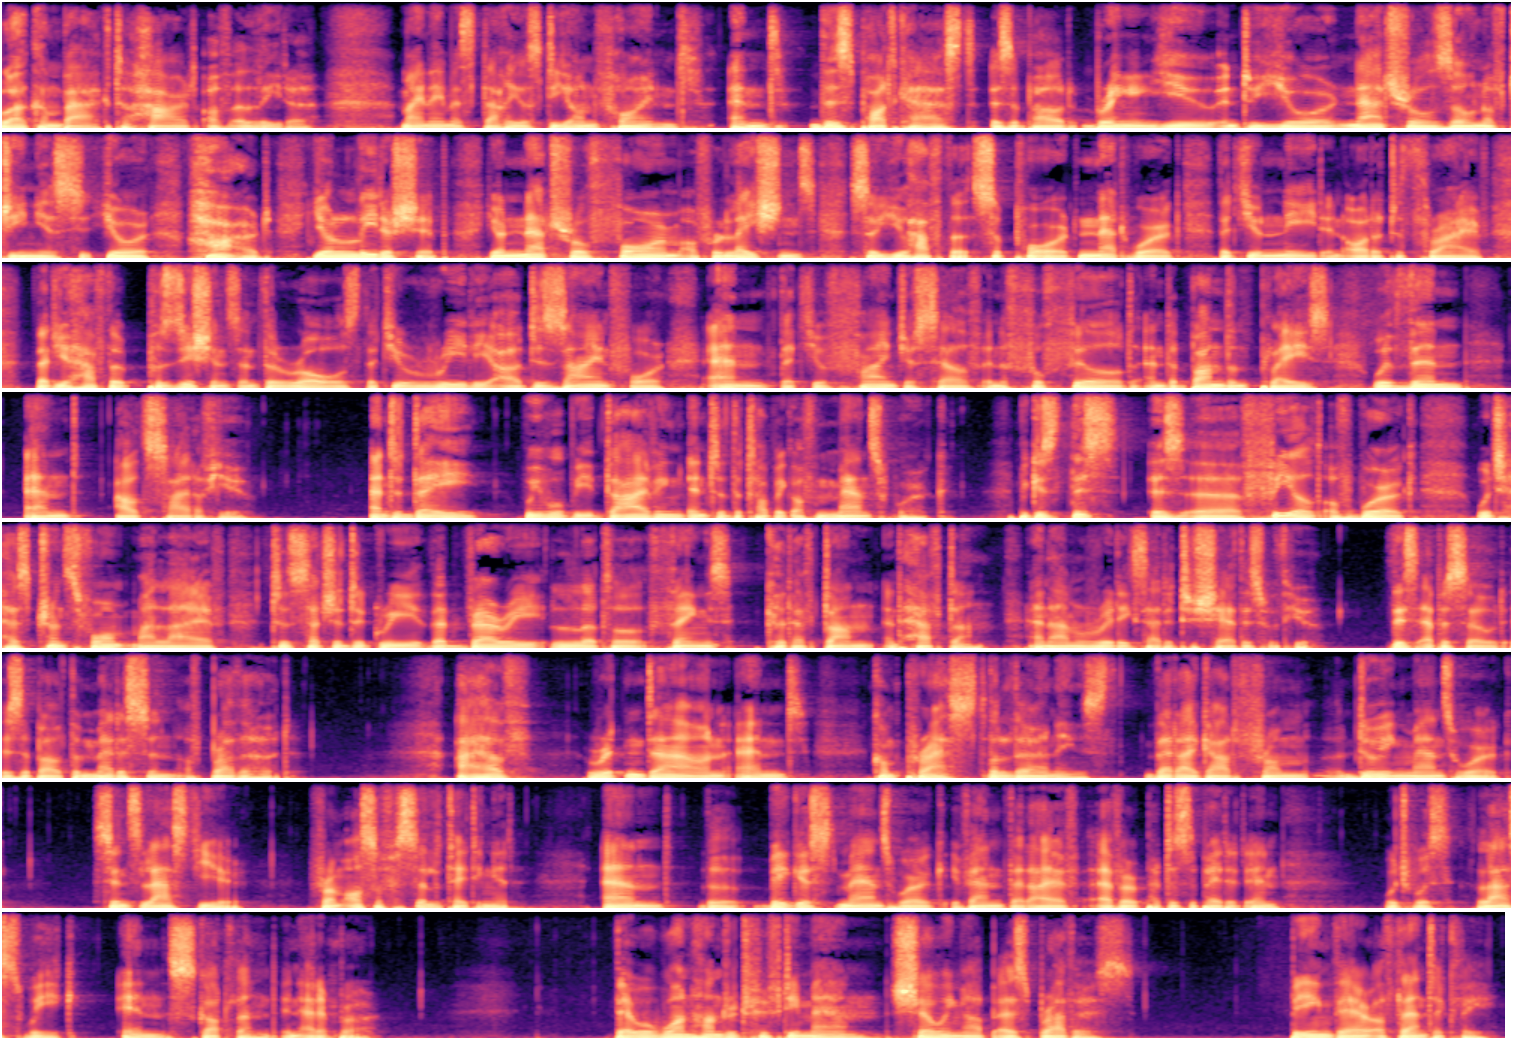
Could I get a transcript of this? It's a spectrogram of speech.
Welcome back to Heart of a Leader. My name is Darius Dion Freund, and this podcast is about bringing you into your natural zone of genius, your heart, your leadership, your natural form of relations, so you have the support network that you need in order to thrive, that you have the positions and the roles that you really are designed for, and that you find yourself in a fulfilled and abundant place within and outside of you. And today we will be diving into the topic of man's work because this is a field of work which has transformed my life to such a degree that very little things could have done and have done. And I'm really excited to share this with you. This episode is about the medicine of brotherhood. I have written down and compressed the learnings that I got from doing man's work since last year from also facilitating it. And the biggest man's work event that I have ever participated in, which was last week in Scotland, in Edinburgh. There were 150 men showing up as brothers, being there authentically,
